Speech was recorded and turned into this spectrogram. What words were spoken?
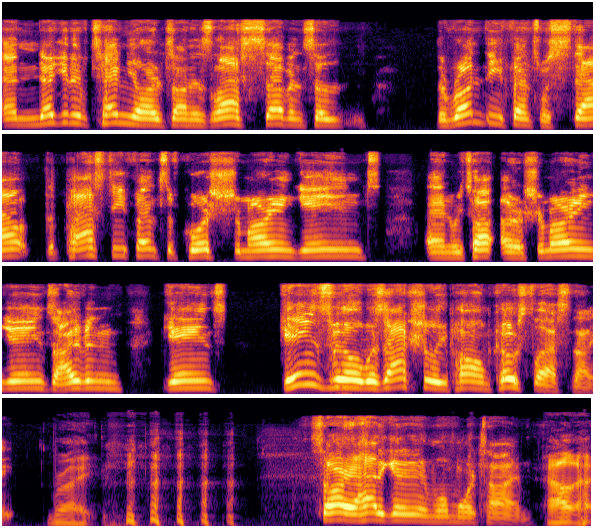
and negative ten yards on his last seven, so the run defense was stout. The pass defense, of course, Shamarian Gaines and we talked or Shamarian Gaines, Ivan Gaines. Gainesville was actually Palm Coast last night. Right. Sorry, I had to get it in one more time. Al, uh,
